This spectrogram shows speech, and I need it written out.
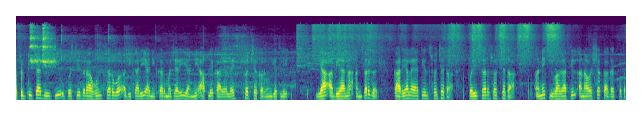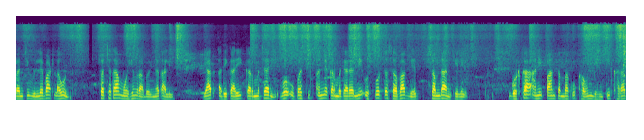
सुट्टीच्या दिवशी उपस्थित राहून सर्व अधिकारी आणि कर्मचारी यांनी आपले कार्यालय स्वच्छ करून घेतले. या अभियानाअंतर्गत कार्यालयातील स्वच्छता परिसर स्वच्छता अनेक विभागातील अनावश्यक कागदपत्रांची विल्हेवाट लावून स्वच्छता मोहीम राबविण्यात आली. यात अधिकारी कर्मचारी व उपस्थित अन्य कर्मचाऱ्यांनी उत्स्फूर्त सहभाग घेत श्रमदान केले. गुटखा आणि पान तंबाखू खाऊन भिंती खराब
